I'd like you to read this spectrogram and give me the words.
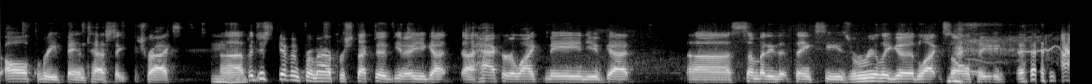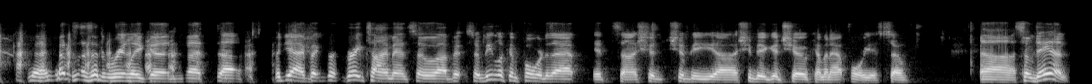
all three fantastic tracks. Mm-hmm. Uh, but just given from our perspective, you know, you got a hacker like me, and you've got uh, somebody that thinks he's really good, like Salty. Notice I said really good, but uh, but yeah, but great time, man. So uh, but, so be looking forward to that. It uh, should should be uh, should be a good show coming out for you. So uh, so Dan,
